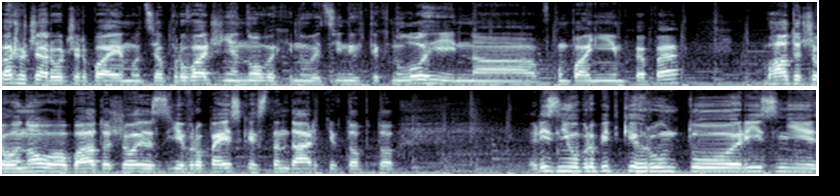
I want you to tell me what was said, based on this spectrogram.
Першу чергу черпаємо це впровадження нових інноваційних технологій на, в компанії МХП. Багато чого нового, багато чого з європейських стандартів, тобто різні обробітки ґрунту, різні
